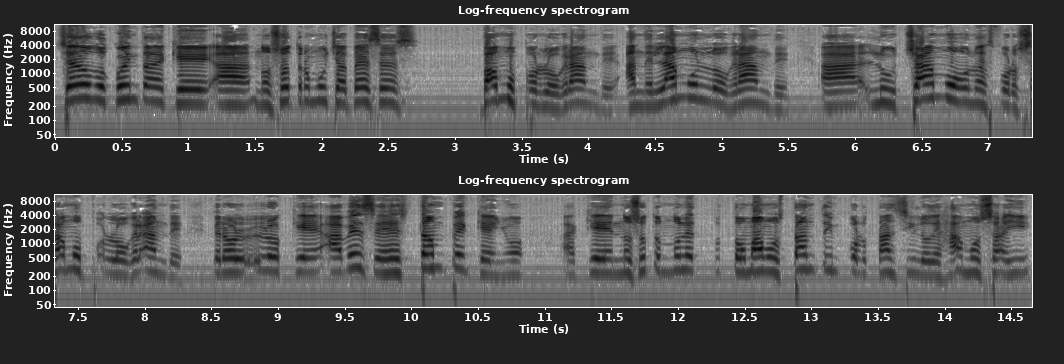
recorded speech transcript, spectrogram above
Se ha dado cuenta de que a ah, nosotros muchas veces vamos por lo grande, anhelamos lo grande, ah, luchamos o nos esforzamos por lo grande, pero lo que a veces es tan pequeño a que nosotros no le tomamos tanta importancia y lo dejamos ahí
